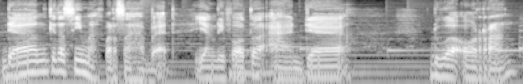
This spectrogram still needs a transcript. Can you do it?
Dan kita simak persahabat Yang di foto ada dua orang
